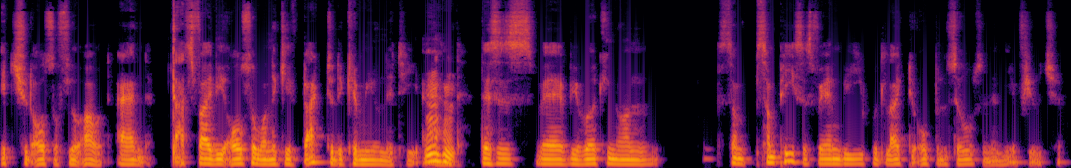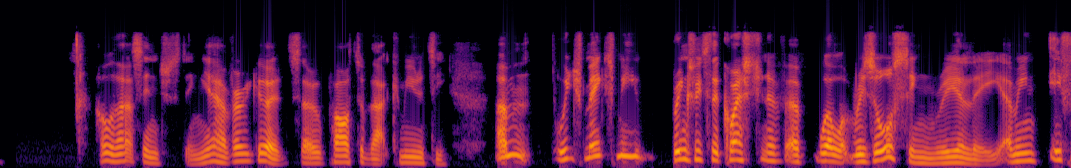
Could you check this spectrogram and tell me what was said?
it should also flow out. And that's why we also want to give back to the community. And mm-hmm. this is where we're working on some, some pieces where we would like to open source in the near future. Oh, that's interesting. Yeah, very good. So part of that community. Um, which makes me brings me to the question of, of well, resourcing really. I mean, if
